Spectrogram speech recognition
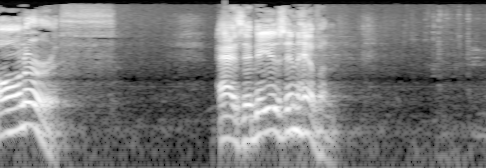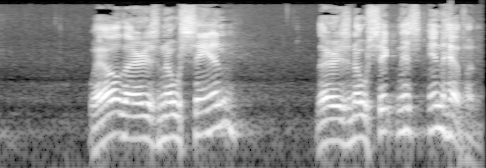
on earth as it is in heaven. Well, there is no sin, there is no sickness in heaven.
